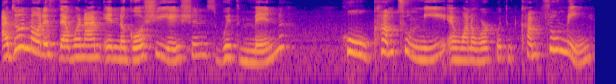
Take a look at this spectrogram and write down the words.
I do notice that when I'm in negotiations with men who come to me and want to work with come to me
